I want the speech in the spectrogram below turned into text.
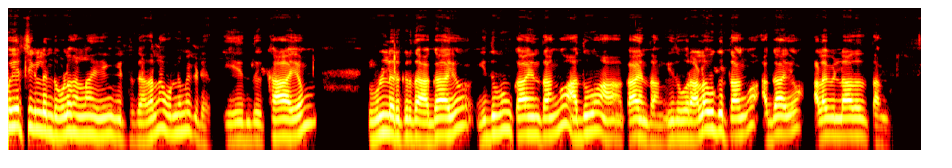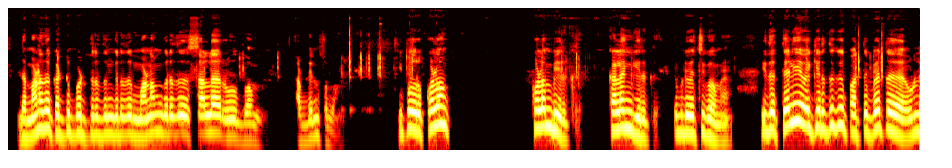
முயற்சிகள் இந்த உலகம்லாம் இயங்கிட்டு இருக்கு அதெல்லாம் ஒண்ணுமே கிடையாது. இந்த காயம் உள்ள இருக்கிறது அகாயம் இதுவும் காயம் தாங்கும் அதுவும் காயம் தாங்கும். இது ஒரு அளவுக்கு தாங்கும் அகாயம் அளவில்லாதது தாங்கும். இந்த மனதை கட்டுப்படுத்துறதுங்கிறது மனம்ங்கிறது சல ரூபம் அப்படின்னு சொல்லுவாங்க. இப்போ ஒரு குளம் குழம்பி இருக்கு கலங்கி இருக்கு. இப்படி வச்சுக்கோமே இதை தெளிய வைக்கிறதுக்கு பத்து பேர்த்த உள்ள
